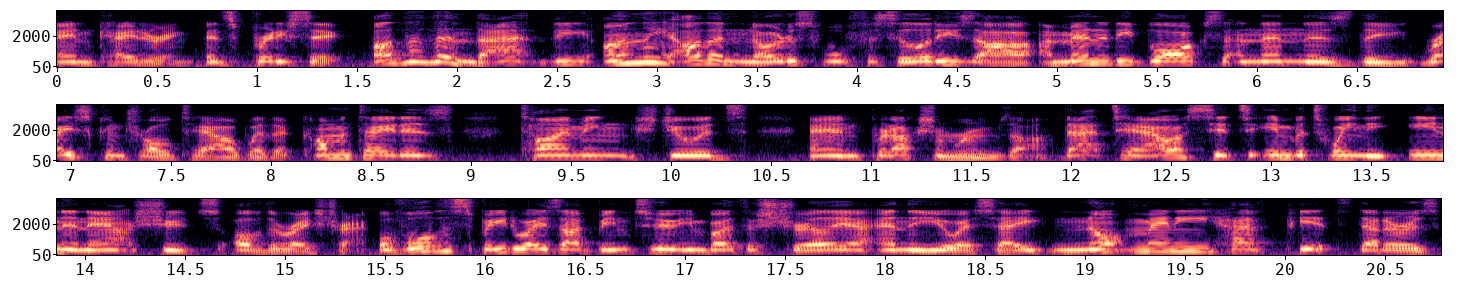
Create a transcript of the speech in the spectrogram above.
and catering. It's pretty sick. Other than that, the only other noticeable facilities are amenity blocks and then there's the race control tower where the commentators, timing, stewards, and production rooms are. That tower sits in between the in and out chutes of the racetrack. Of all the speedways I've been to in both Australia and the USA, not many have pits that are as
